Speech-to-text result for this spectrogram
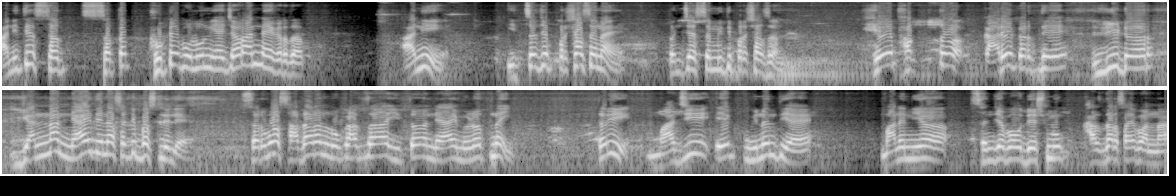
आणि ते सत सतत खोटे बोलून याच्यावर अन्याय करतात. आणि इथचं जे प्रशासन आहे पंचायत समिती प्रशासन हे फक्त कार्यकर्ते लीडर यांना न्याय देण्यासाठी बसलेले आहे सर्वसाधारण लोकांचा इथं न्याय मिळत नाही. तरी माझी एक विनंती आहे माननीय संजय भाऊ देशमुख खासदार साहेबांना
